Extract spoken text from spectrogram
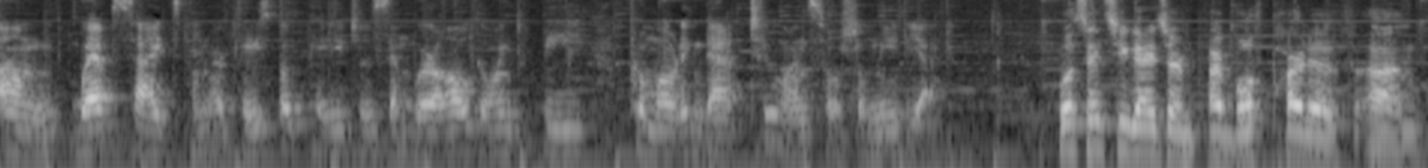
um, websites and our Facebook pages, and we're all going to be promoting that too on social media. Well, since you guys are, are both part of um,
